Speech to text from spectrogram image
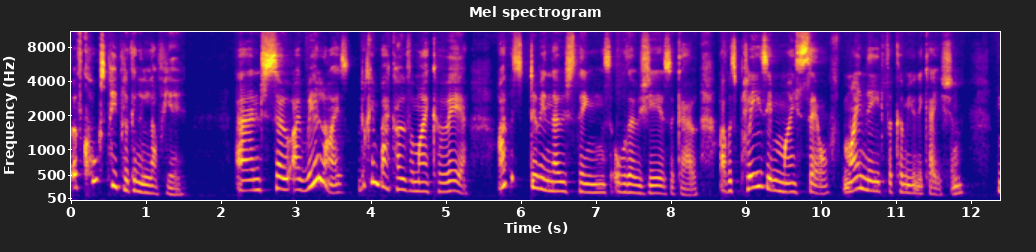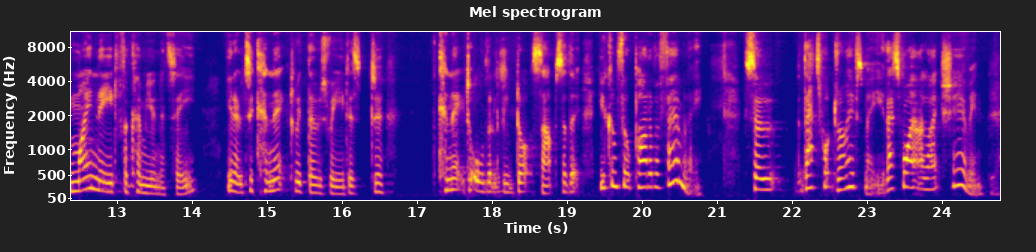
of course people are going to love you. And so I realized, looking back over my career, I was doing those things all those years ago. I was pleasing myself, my need for communication, my need for community, you know, to connect with those readers, to connect all the little dots up so that you can feel part of a family. So that's what drives me. That's why I like sharing. Yeah.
